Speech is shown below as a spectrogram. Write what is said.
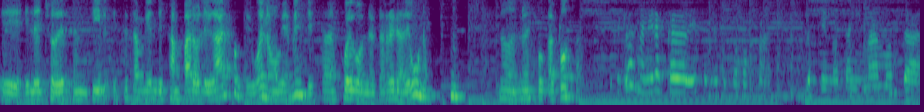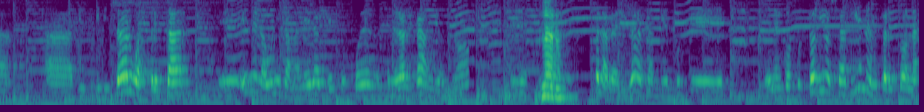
eh, el hecho de sentir ese también desamparo legal, porque bueno, obviamente está en juego la carrera de uno. No, no es poca cosa. De todas maneras, cada vez yo creo que somos más los que nos animamos a, a visibilizar o a expresar. Eh, es de la única manera que se pueden generar cambios, ¿no? Eh, Claro, la realidad también, porque en el consultorio ya vienen personas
